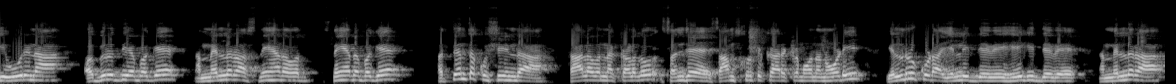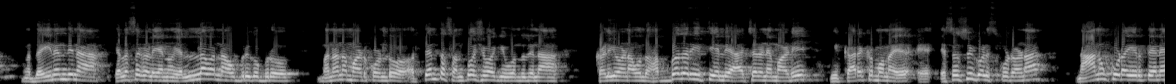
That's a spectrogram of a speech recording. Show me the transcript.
ಈ ಊರಿನ ಅಭಿವೃದ್ಧಿಯ ಬಗ್ಗೆ, ನಮ್ಮೆಲ್ಲರ ಸ್ನೇಹದ ಸ್ನೇಹದ ಬಗ್ಗೆ ಅತ್ಯಂತ ಖುಷಿಯಿಂದ ಕಾಲವನ್ನ ಕಳೆದು ಸಂಜೆ ಸಾಂಸ್ಕೃತಿಕ ಕಾರ್ಯಕ್ರಮವನ್ನು ನೋಡಿ ಎಲ್ಲರೂ ಕೂಡ ಎಲ್ಲಿದ್ದೇವೆ, ಹೇಗಿದ್ದೇವೆ, ನಮ್ಮೆಲ್ಲರ ದೈನಂದಿನ ಕೆಲಸಗಳೇನು ಎಲ್ಲವನ್ನ ಒಬ್ರಿಗೊಬ್ರು ಮನನ ಮಾಡಿಕೊಂಡು ಅತ್ಯಂತ ಸಂತೋಷವಾಗಿ ಒಂದು ದಿನ ಕಳೆಯೋಣ, ಒಂದು ಹಬ್ಬದ ರೀತಿಯಲ್ಲಿ ಆಚರಣೆ ಮಾಡಿ ಈ ಕಾರ್ಯಕ್ರಮವನ್ನು ಯಶಸ್ವಿಗೊಳಿಸ್ಕೊಡೋಣ. ನಾನು ಕೂಡ ಇರ್ತೇನೆ.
